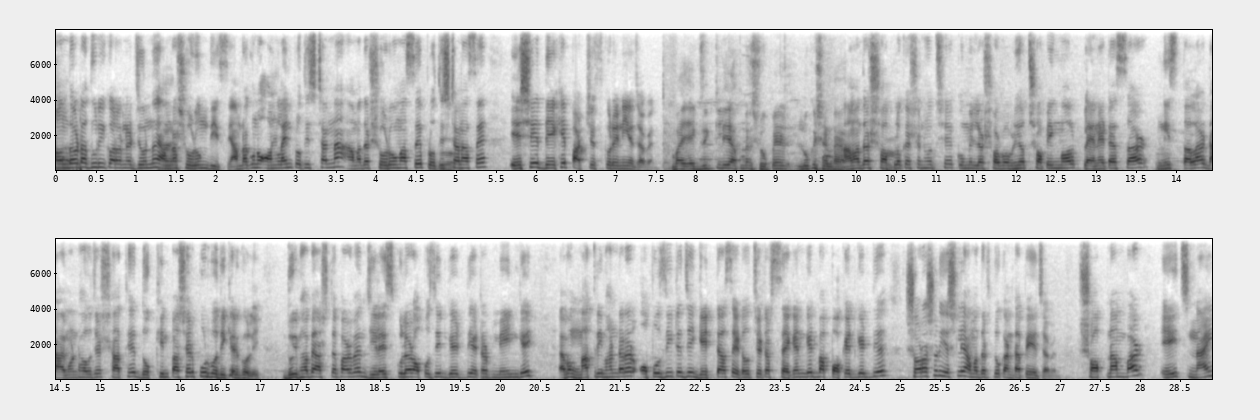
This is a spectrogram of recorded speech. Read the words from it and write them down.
সন্দেহটা দূরীকরণের জন্য আমরা শোরুম দিয়েছি। আমরা কোনো অনলাইন প্রতিষ্ঠান না আমাদের শোরুম আছে প্রতিষ্ঠান আছে এসে দেখে পারচেজ করে নিয়ে যাবেন। ভাই এক্স্যাক্টলি আপনার শপের লোকেশনটা আমাদের শপ লোকেশন হচ্ছে কুমিল্লার সর্ববৃহৎ শপিং মল প্ল্যানেট স্যার নিস্তালা ডায়মন্ড হাউসের সাথে দক্ষিণ পাশের পূর্ব দিকের গলি। দুইভাবে আসতে পারবেন, জিলা স্কুলের অপোজিট গেট দিয়ে এটার মেইন গেট এবং মাতৃভাণ্ডারের অপোজিটে যে গেটটা আছে, এটা হচ্ছে এটার সেকেন্ড গেট বা পকেট গেট দিয়ে সরাসরি আসলে আমাদের দোকানটা পেয়ে যাবেন। Shop number H nine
